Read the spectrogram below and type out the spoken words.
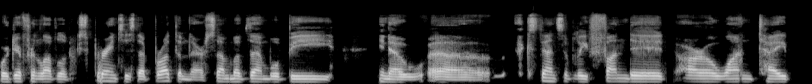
or different level of experiences that brought them there. Some of them will be, you know, uh, extensively funded R01 type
